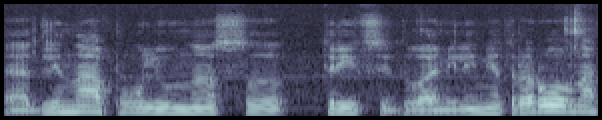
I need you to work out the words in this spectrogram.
Длина пули у нас 32 миллиметра ровно.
